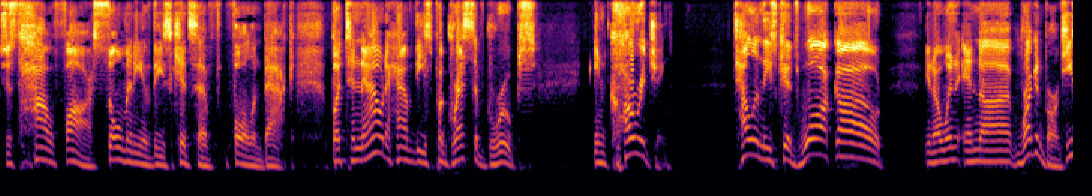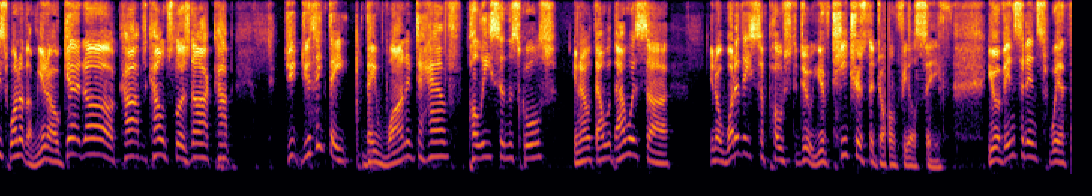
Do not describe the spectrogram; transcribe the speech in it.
just how far so many of these kids have fallen back. But to now to have these progressive groups encouraging telling these kids, walk out. You know, when in uh, Regunberg, he's one of them. You know, get uh, cops, counselors, not cop. Do you, do you think they they wanted to have police in the schools? You know, that that was. Uh, you know, what are they supposed to do? You have teachers that don't feel safe. You have incidents with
